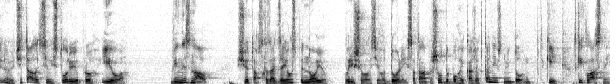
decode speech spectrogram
е, читали цю історію про Іова. Він не знав, що, так сказати, за його спиною вирішувалась його доля. І сатана прийшов до Бога і каже, звісно, він ну, такий, такий класний,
